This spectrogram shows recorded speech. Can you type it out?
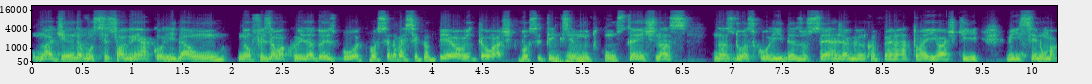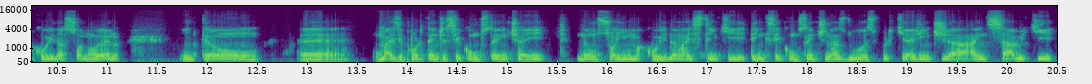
não adianta você só ganhar a corrida 1, não fizer uma corrida 2 boa, que você não vai ser campeão. Então, acho que você tem que ser uhum. muito constante nas, nas duas corridas. O Serra já ganhou o campeonato aí, eu acho que vencendo uma corrida só no ano. Então, é, o mais importante é ser constante aí, não só em uma corrida, mas tem que, tem que ser constante nas duas, porque a gente já a gente sabe que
